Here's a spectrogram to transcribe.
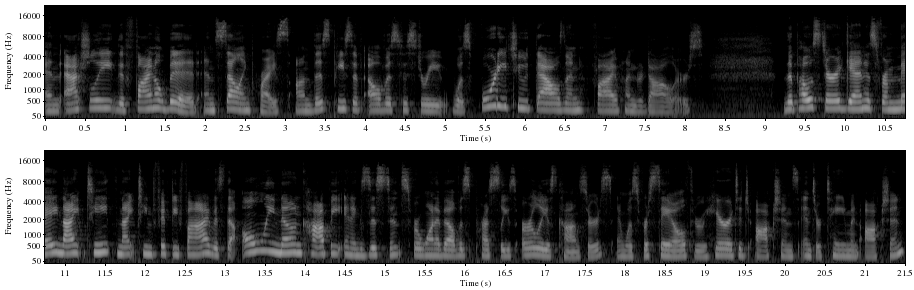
And actually, the final bid and selling price on this piece of Elvis history was $42,500. The poster again is from May 19th, 1955. It's the only known copy in existence for one of Elvis Presley's earliest concerts and was for sale through Heritage Auctions Entertainment Auction.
